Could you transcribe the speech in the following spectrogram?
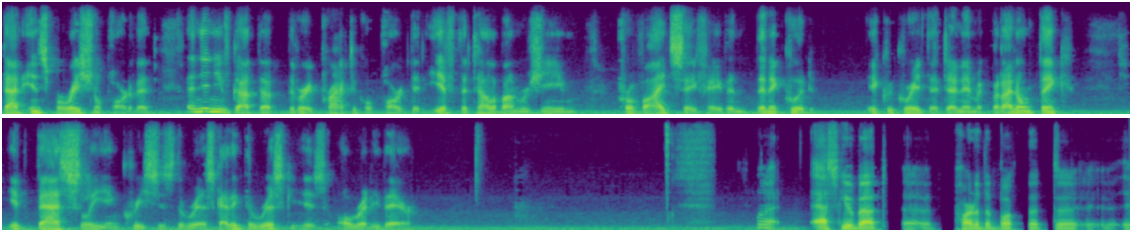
that inspirational part of it. And then you've got the, the very practical part that if the Taliban regime provides safe haven, then it could it could create that dynamic. But I don't think it vastly increases the risk. I think the risk is already there. To ask you about uh, part of the book that uh,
